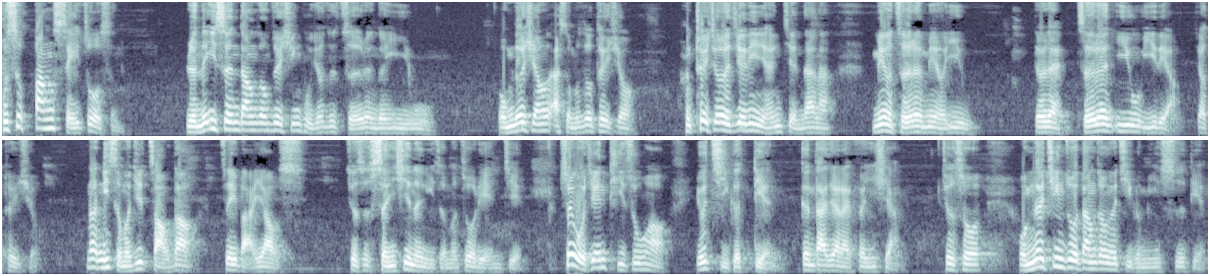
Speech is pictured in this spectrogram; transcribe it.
不是帮谁做什么。人的一生当中最辛苦就是责任跟义务。我们都想啊，什么时候退休？退休的界定也很简单啊，没有责任，没有义务，对不对？责任、义务已了，叫退休。那你怎么去找到这一把钥匙？就是神性的你怎么做连接？所以我今天提出哈，有几个点跟大家来分享。就是说，我们在静坐当中有几个迷失点。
